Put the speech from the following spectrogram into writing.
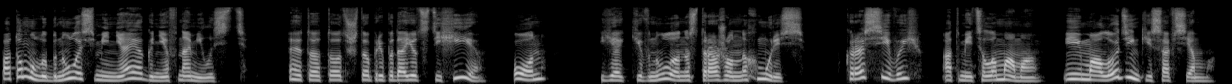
Потом улыбнулась, меняя гнев на милость. «Это тот, что преподает стихии?» «Он». Я кивнула, настороженно хмурясь. «Красивый», — отметила мама. «И молоденький совсем.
